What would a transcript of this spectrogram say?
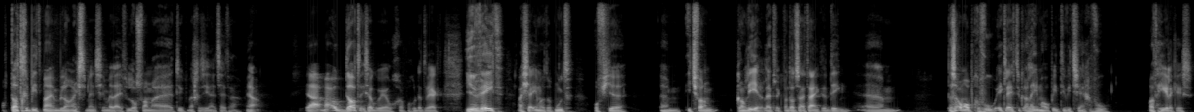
op dat gebied mijn belangrijkste mensen in mijn leven. Los van mijn, natuurlijk mijn gezin, et cetera. Ja. ja, maar ook dat is ook weer heel grappig hoe dat werkt. Je weet als je iemand ontmoet of je ehm, iets van hem kan leren, letterlijk. Want dat is uiteindelijk het ding. Ehm, dat is allemaal op gevoel. Ik leef natuurlijk alleen maar op intuïtie en gevoel. Wat heerlijk is.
